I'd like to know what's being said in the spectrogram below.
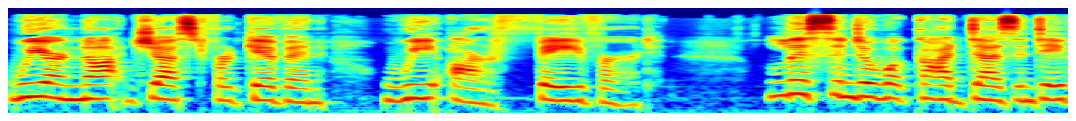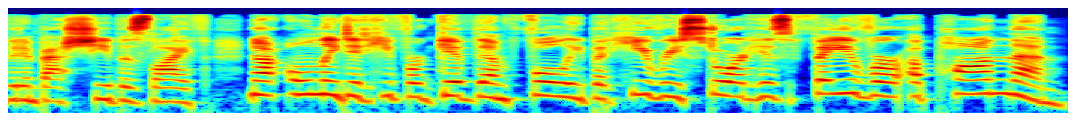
we are not just forgiven, we are favored. Listen to what God does in David and Bathsheba's life. Not only did He forgive them fully, but He restored His favor upon them.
